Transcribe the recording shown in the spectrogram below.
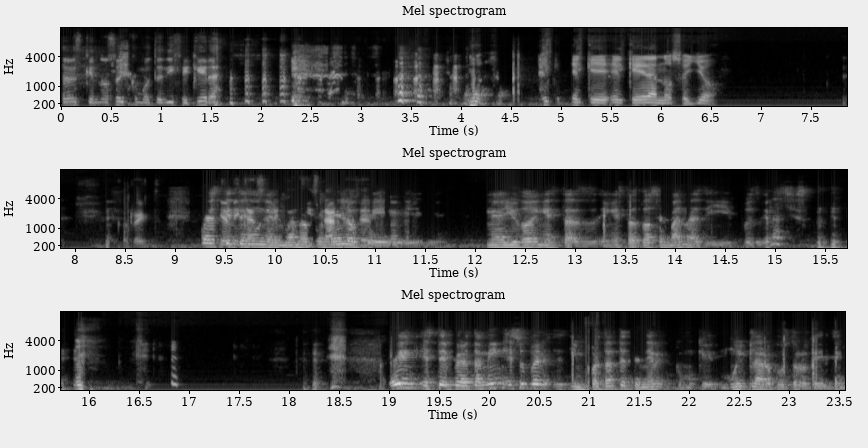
Sabes que no soy como te dije que era. No, el, que- el que, el que era no soy yo. Correcto. Pues Ya que tengo un hermano gemelo que no, no. me ayudó en estas, en estas dos semanas y pues gracias. Oigan, este, pero también es súper importante tener como que muy claro justo lo que dicen,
